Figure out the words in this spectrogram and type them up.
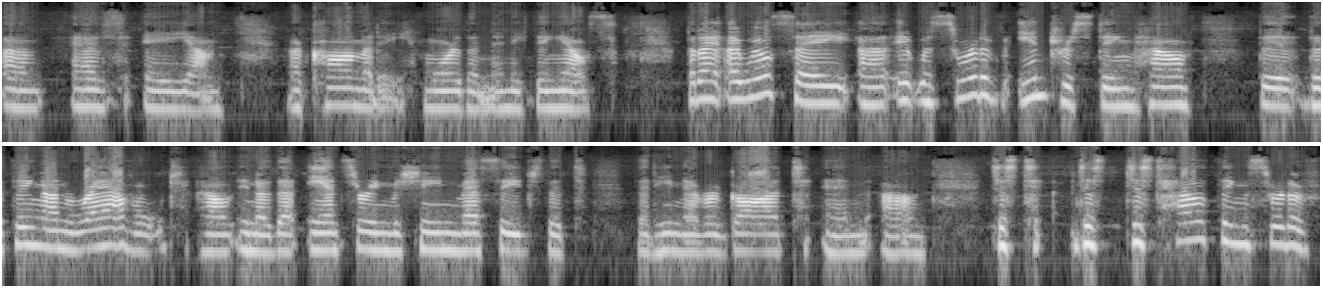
um, as a um, a comedy more than anything else. But I, I will say uh, it was sort of interesting how the the thing unraveled. How you know that answering machine message that that he never got, and um, just just just how things sort of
